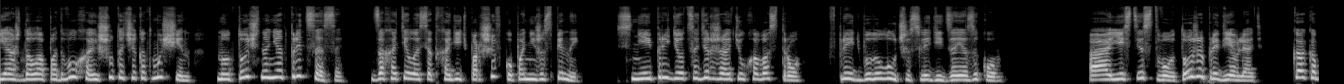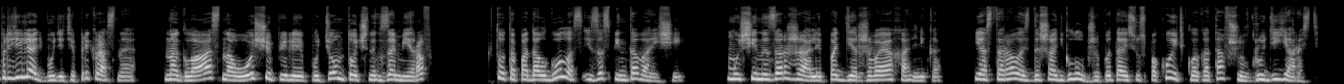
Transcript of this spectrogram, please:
Я ждала подвоха и шуточек от мужчин, но точно не от принцессы. Захотелось отходить паршивку пониже спины. С ней придется держать ухо востро. Впредь буду лучше следить за языком. А естество тоже предъявлять? Как определять будете, прекрасная? На глаз, на ощупь или путем точных замеров? Кто-то подал голос из-за спин товарищей. Мужчины заржали, поддерживая охальника. Я старалась дышать глубже, пытаясь успокоить клокотавшую в груди ярость.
